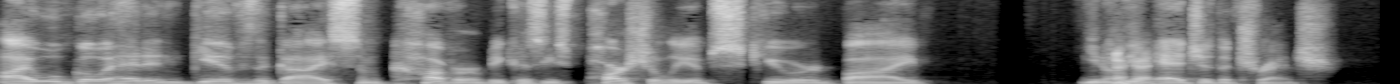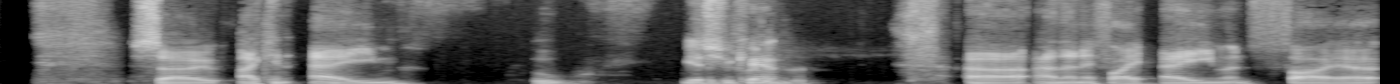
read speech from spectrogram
I will go ahead and give the guy some cover because he's partially obscured by, you know, the edge of the trench. So I can aim. Ooh. Yes, you can. Uh, and then if I aim and fire,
